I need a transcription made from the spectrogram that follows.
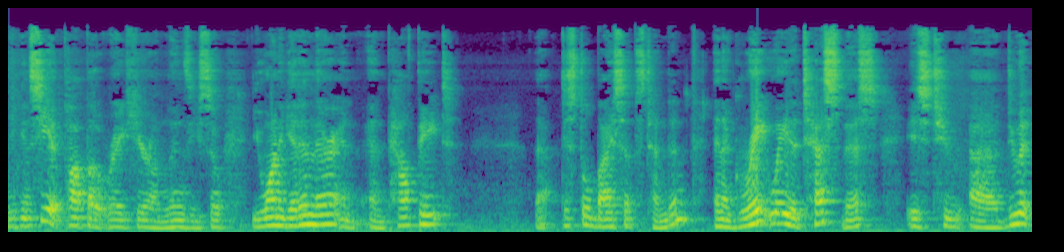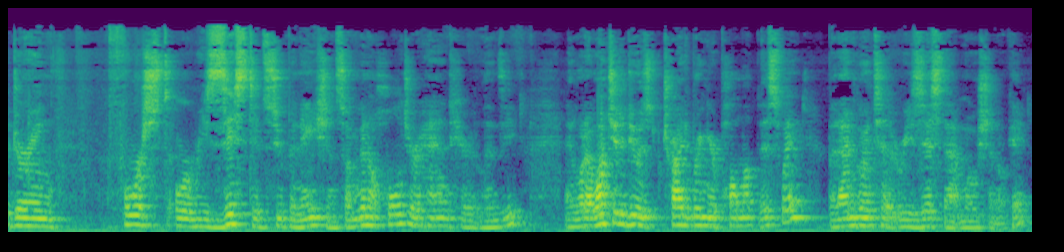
You can see it pop out right here on Lindsay. So you want to get in there and, and palpate that distal biceps tendon. And a great way to test this is to uh, do it during forced or resisted supination. So I'm going to hold your hand here, Lindsay. And what I want you to do is try to bring your palm up this way, but I'm going to resist that motion, okay?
